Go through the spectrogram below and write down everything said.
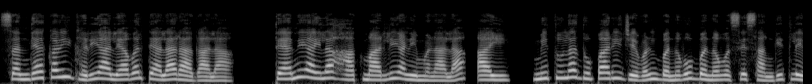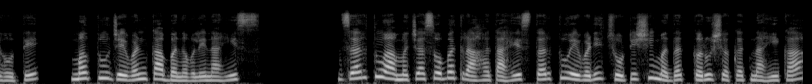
संध्याकाळी घरी आल्यावर त्याला राग आला. त्याने आईला हाक मारली आणि म्हणाला आई मी तुला दुपारी जेवण बनवू बनव असे सांगितले होते मग तू जेवण का बनवले नाहीस? जर तू आमच्यासोबत राहत आहेस तर तू एवढी छोटीशी मदत करू शकत नाही का?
